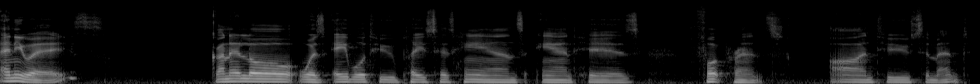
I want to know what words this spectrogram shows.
anyways, Canelo was able to place his hands and his footprints onto cement,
